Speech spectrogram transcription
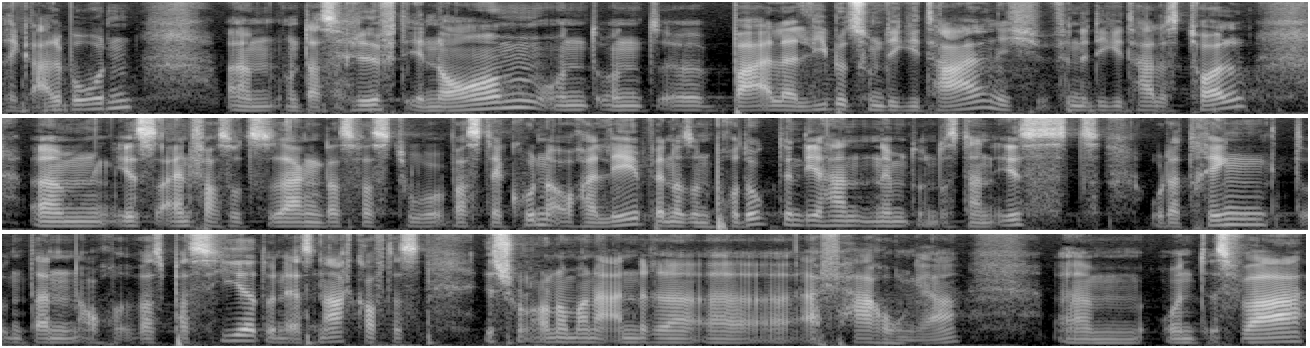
Regalboden ähm, und das hilft enorm und, und äh, bei aller Liebe zum Digitalen, ich finde Digital ist toll, ähm, ist einfach sozusagen das, was du, was der Kunde auch erlebt, wenn er so ein Produkt in die Hand nimmt und es dann isst oder trinkt und dann auch was passiert und er es nachkauft, das ist schon auch nochmal eine andere äh, Erfahrung, ja. Ähm, und es war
